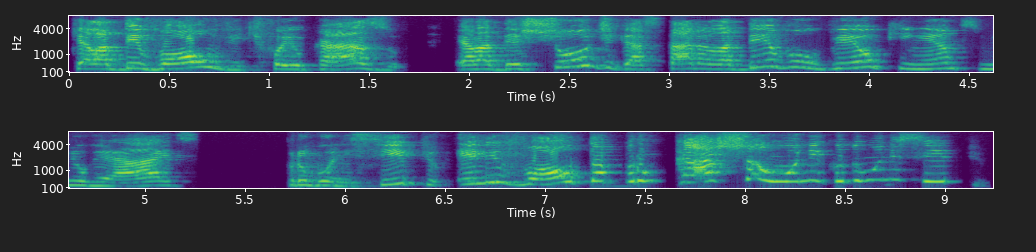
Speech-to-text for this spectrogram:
que ela devolve, que foi o caso, ela deixou de gastar, ela devolveu 500 mil reais para o município, ele volta para o caixa único do município.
